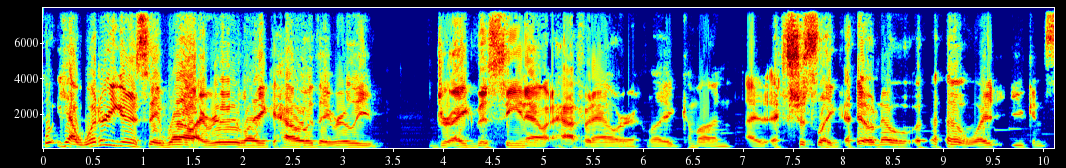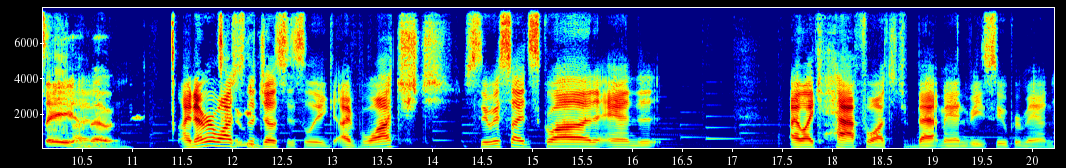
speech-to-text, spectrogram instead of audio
wh- yeah, what are you gonna say? Wow, I really like how they really drag this scene out half an hour. Like, come on, I, it's just like I don't know what you can say about. I never watched gonna the Justice League. I've watched Suicide Squad and I like half watched Batman v Superman.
